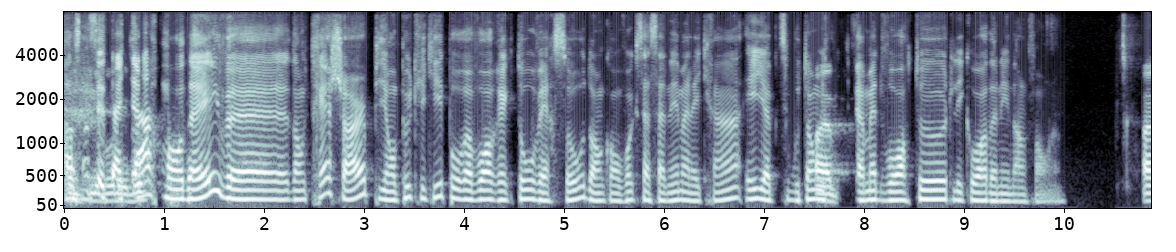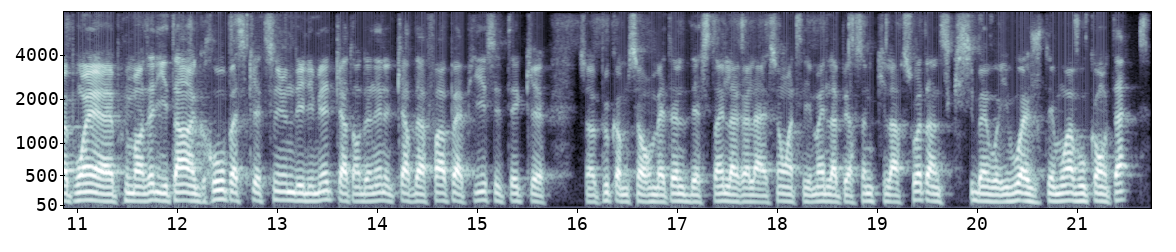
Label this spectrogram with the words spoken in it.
Ah, ça, c'est ta carte, mon Dave. Euh, donc, très sharp. Puis, on peut cliquer pour revoir recto, verso. Donc, on voit que ça s'anime à l'écran. Et il y a un petit bouton qui permet de voir toutes les coordonnées dans le fond un point euh, primordial, il était en gros parce que, tu sais, une des limites quand on donnait notre carte d'affaires papier, c'était que c'est un peu comme si on remettait le destin de la relation entre les mains de la personne qui la reçoit, tandis qu'ici, ben voyez-vous, ajoutez-moi à vos contacts.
